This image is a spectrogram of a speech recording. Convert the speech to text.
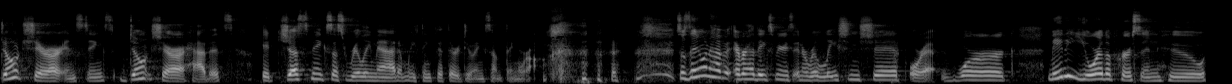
don't share our instincts, don't share our habits, It just makes us really mad and we think that they're doing something wrong. so, does anyone have, ever had the experience in a relationship or at work? Maybe you're the person who,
